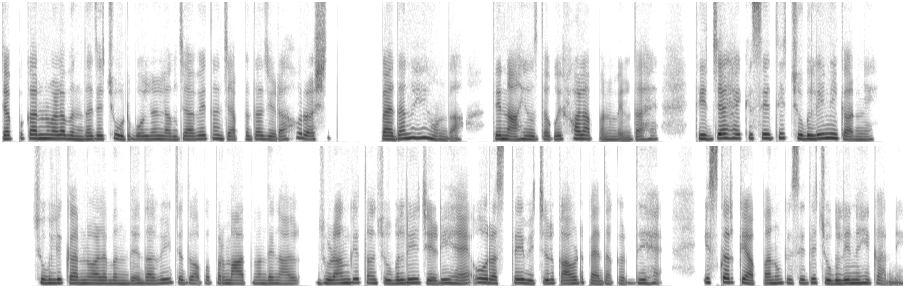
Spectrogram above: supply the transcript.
ਜਪ ਕਰਨ ਵਾਲਾ ਬੰਦਾ ਜੇ ਝੂਠ ਬੋਲਣ ਲੱਗ ਜਾਵੇ ਤਾਂ ਜਪ ਦਾ ਜਿਹੜਾ ਉਹ ਰਸ਼ ਪੈਦਾ ਨਹੀਂ ਹੁੰਦਾ। ਤੇ ਨਾ ਹੀ ਉਸ ਦਾ ਕੋਈ ਫਲ ਆਪਾਂ ਨੂੰ ਮਿਲਦਾ ਹੈ। ਤੀਜਾ ਹੈ ਕਿਸੇ ਦੀ ਚੁਗਲੀ ਨਹੀਂ ਕਰਨੀ। ਚੁਗਲੀ ਕਰਨ ਵਾਲੇ ਬੰਦੇ ਦਾ ਵੀ ਜਦੋਂ ਆਪਾਂ ਪਰਮਾਤਮਾ ਦੇ ਨਾਲ ਜੁੜਾਂਗੇ ਤਾਂ ਚੁਗਲੀ ਜਿਹੜੀ ਹੈ ਉਹ ਰਸਤੇ ਵਿੱਚ ਰੁਕਾਵਟ ਪੈਦਾ ਕਰਦੀ ਹੈ। ਇਸ ਕਰਕੇ ਆਪਾਂ ਨੂੰ ਕਿਸੇ ਦੀ ਚੁਗਲੀ ਨਹੀਂ ਕਰਨੀ।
